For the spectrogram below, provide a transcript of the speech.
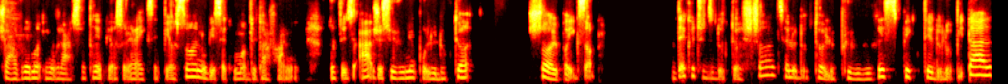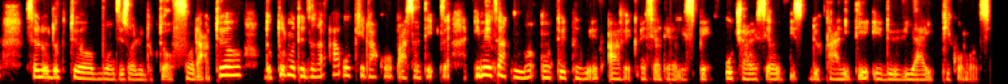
tu as vraiment une relation très personnelle avec cette personne ou bien cette membre de ta famille. Donc, tu dis, ah, je suis venu pour le docteur Scholl, par exemple. Dès que tu dis docteur Scholl, c'est le docteur le plus respecté de l'hôpital, c'est le docteur, bon, disons, le docteur fondateur. Donc, tout le monde te dira, ah, ok, d'accord, pas santé. Immédiatement, on te traite avec un certain respect où tu as un service de qualité et de VIP, comme on dit.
